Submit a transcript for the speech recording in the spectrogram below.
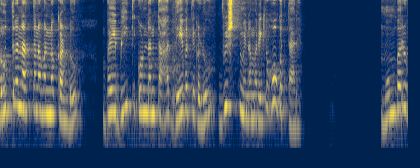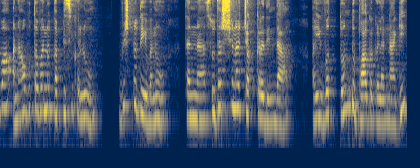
ರುದ್ರನರ್ತನವನ್ನು ಕಂಡು ಭಯಭೀತಿಗೊಂಡಂತಹ ದೇವತೆಗಳು ವಿಷ್ಣುವಿನ ಮರೆಗೆ ಹೋಗುತ್ತಾರೆ. ಮುಂಬರುವ ಅನಾಹುತವನ್ನು ತಪ್ಪಿಸಿಕೊಳ್ಳಲು ವಿಷ್ಣುದೇವನು ತನ್ನ ಸುದರ್ಶನ ಚಕ್ರದಿಂದ ಐವತ್ತೊಂದು ಭಾಗಗಳನ್ನಾಗಿ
